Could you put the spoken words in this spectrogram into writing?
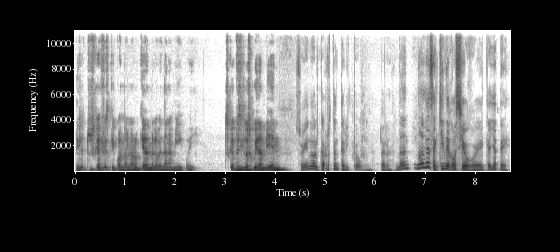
Dile a tus jefes que cuando no lo quieran me lo vendan a mí, güey. Tus jefes sí los cuidan bien. Sí, no, el carro está enterito, güey. Pero no, no hagas aquí negocio, güey. Cállate.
